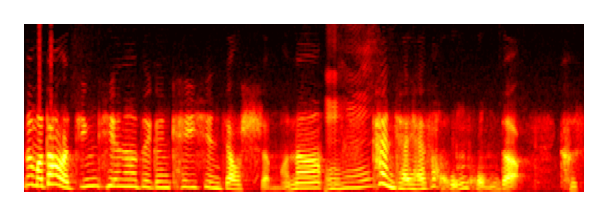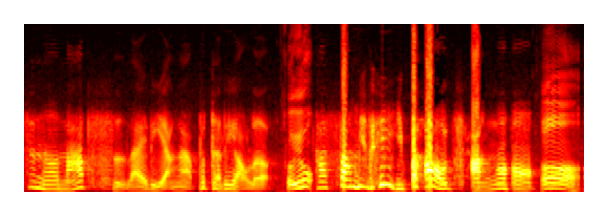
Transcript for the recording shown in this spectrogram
那么到了今天呢，这根 K 线叫什么呢？嗯哼，看起来还是红红的，可是呢，拿尺来量啊，不得了了。哎呦，它上面的尾巴好长哦。哦。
